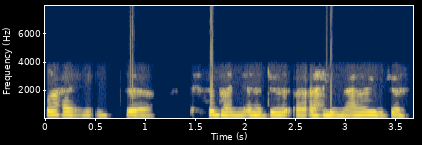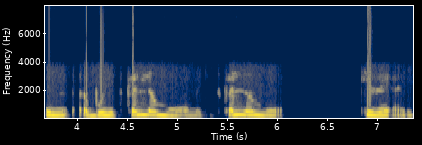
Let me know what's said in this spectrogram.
ساعة يعني أنت أحسبها إني أنا أهلي معاي وجالسين أبوي يتكلم وأمي تتكلم وكذا يعني.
